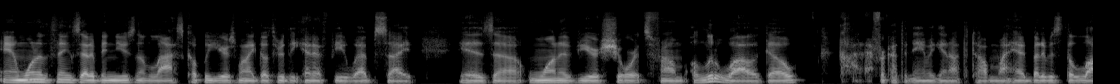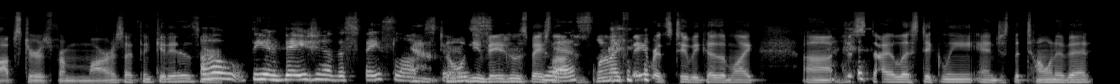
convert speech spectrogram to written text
And one of the things that I've been using the last couple of years when I go through the NFB website is uh, one of your shorts from a little while ago. God, I forgot the name again off the top of my head, but it was the lobsters from Mars, I think it is. Or... Oh, the invasion of the space lobsters. Yeah, the invasion of the space yes. lobsters. One of my favorites too, because I'm like, uh, just stylistically and just the tone of it.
